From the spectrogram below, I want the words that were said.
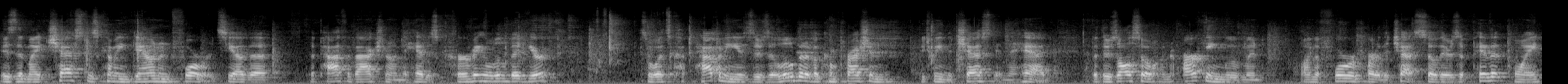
is that my chest is coming down and forward. See how the the path of action on the head is curving a little bit here. So what's happening is there's a little bit of a compression between the chest and the head, but there's also an arcing movement on the forward part of the chest. So there's a pivot point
